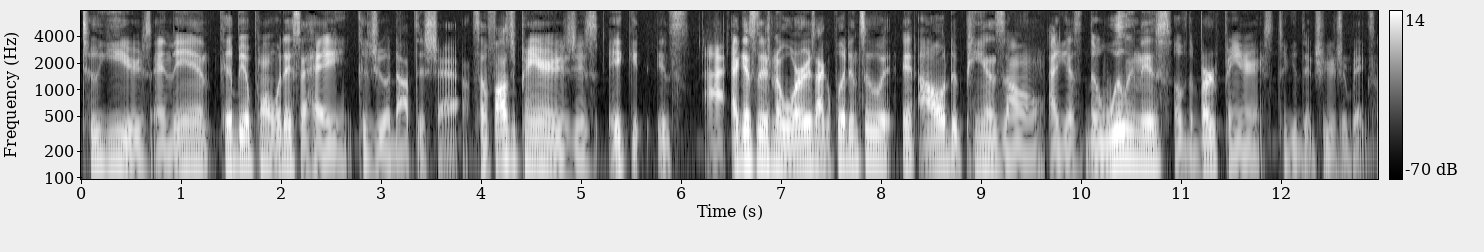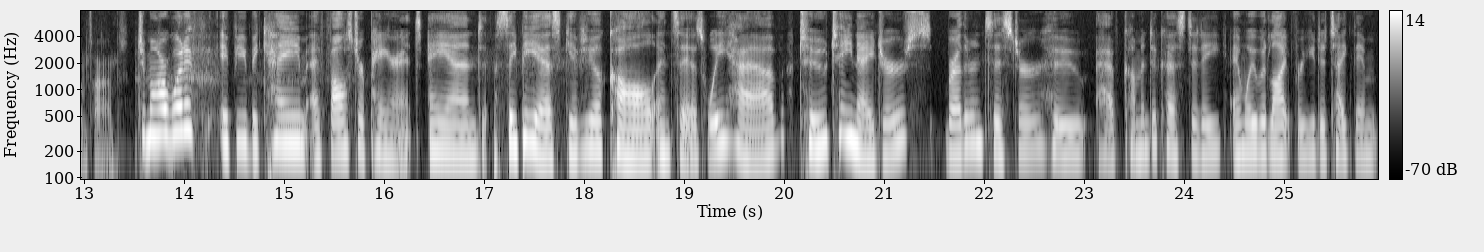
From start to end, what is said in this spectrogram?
two years, and then could be a point where they say, "Hey, could you adopt this child?" So foster parent is just it. It's I, I guess there's no words I could put into it. It all depends on I guess the willingness of the birth parents to get their children back. Sometimes. Jamar, what if if you became a foster parent and CPS gives you a call and says we have two teenagers, brother and sister, who have come into custody, and we would like for you to take them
